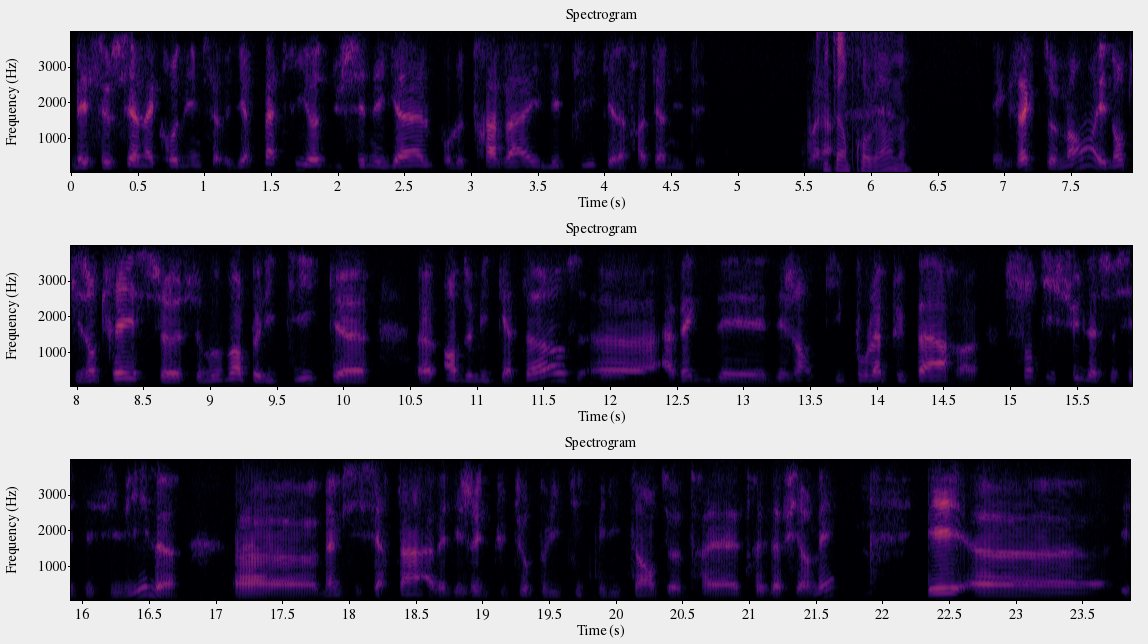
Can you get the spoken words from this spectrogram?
mais c'est aussi un acronyme, ça veut dire Patriote du Sénégal pour le travail, l'éthique et la fraternité. Voilà. Tout un programme. Exactement, et donc ils ont créé ce, ce mouvement politique euh, euh, en 2014 euh, avec des, des gens qui, pour la plupart, sont issus de la société civile, euh, même si certains avaient déjà une culture politique militante très, très affirmée. Et, et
